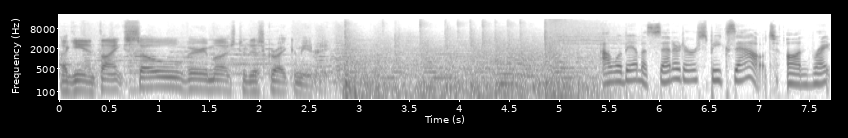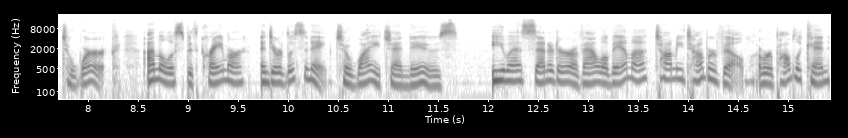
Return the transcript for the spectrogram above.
Again, thanks so very much to this great community. Alabama Senator speaks out on right to work. I'm Elizabeth Kramer, and you're listening to YHN News. U.S. Senator of Alabama Tommy Tuberville, a Republican,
